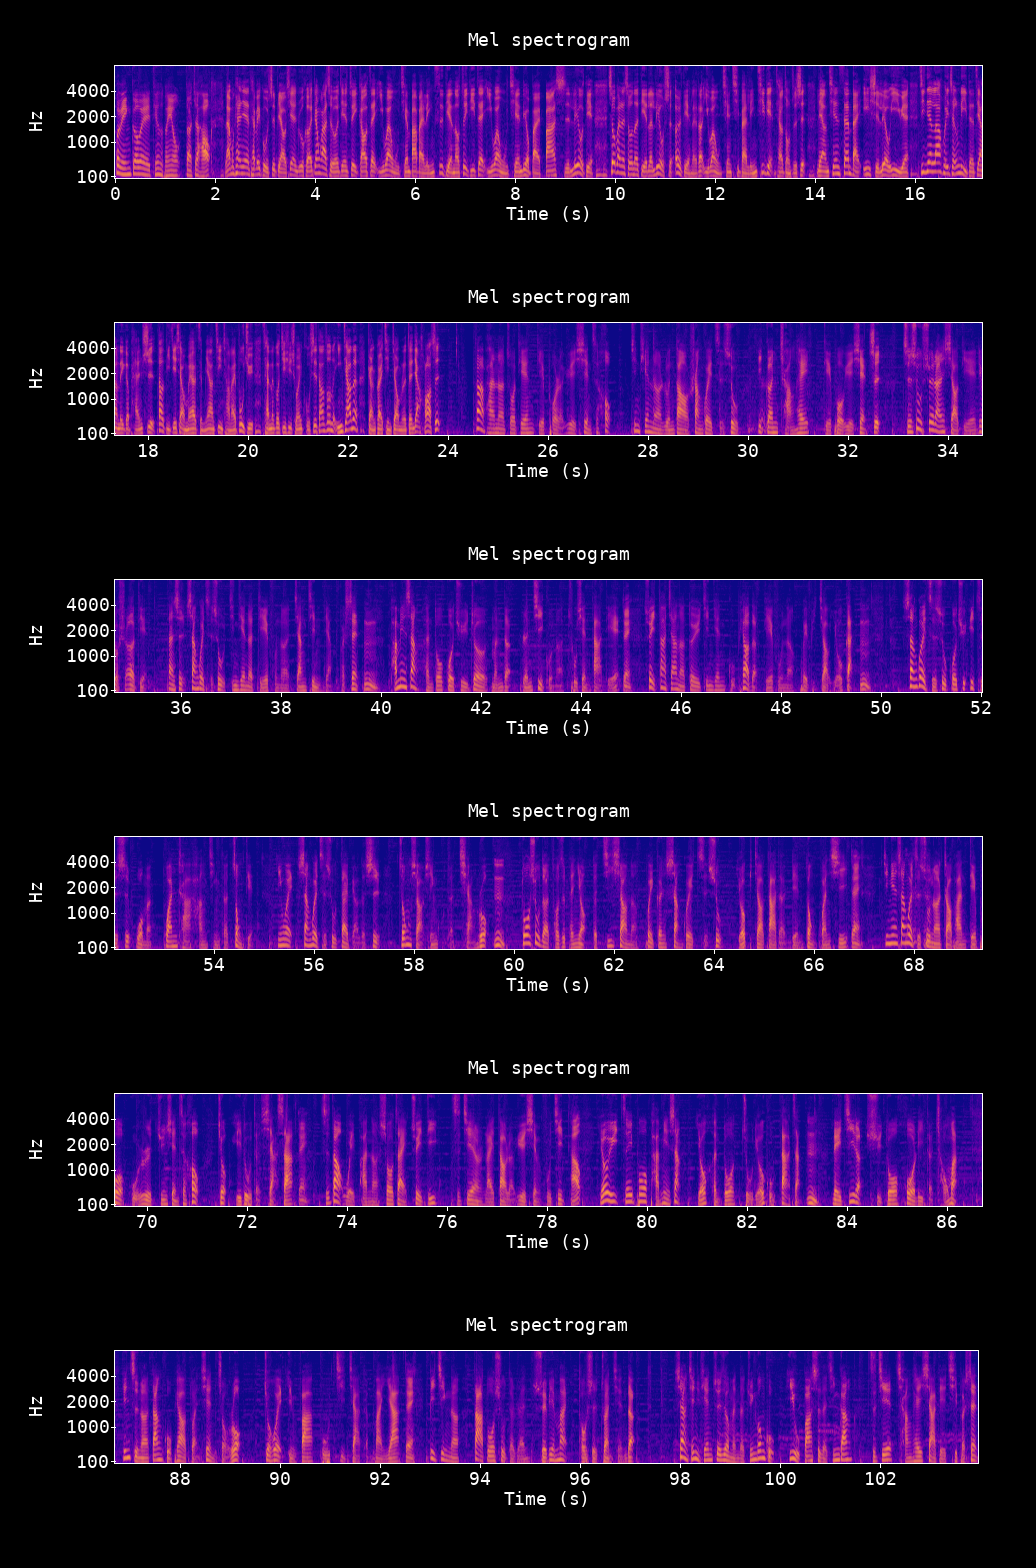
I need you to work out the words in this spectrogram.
欢迎各位听众朋友，大家好。来，我们看见台北股市表现如何？加挂指数今天最高在一万五千八百零四点哦，最低在一万五千六百八十六点。收盘的时候呢，跌了六十二点，来到一万五千七百零七点，成交总值是两千三百一十六亿元。今天拉回整理的这样的一个盘势，到底接下来我们要怎么样进场来布局，才能够继续成为股市当中的赢家呢？赶快请教我们的专家洪老师。大盘呢，昨天跌破了月线之后。今天呢，轮到上柜指数一根长黑跌破月线，是指数虽然小跌六十二点，但是上柜指数今天的跌幅呢将近两 percent。嗯，盘面上很多过去热门的人气股呢出现大跌，对，所以大家呢对于今天股票的跌幅呢会比较有感。嗯，上柜指数过去一直是我们观察行情的重点，因为上柜指数代表的是。中小型股的强弱，嗯，多数的投资朋友的绩效呢，会跟上柜指数有比较大的联动关系。对，今天上柜指数呢，早盘跌破五日均线之后，就一路的下杀，对，直到尾盘呢收在最低，直接来到了月线附近。好，由于这一波盘面上有很多主流股大涨，嗯，累积了许多获利的筹码。因此呢，当股票短线走弱，就会引发不计价的卖压。对，毕竟呢，大多数的人随便卖都是赚钱的。像前几天最热门的军工股一五八四的金刚，直接长黑下跌七 percent；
